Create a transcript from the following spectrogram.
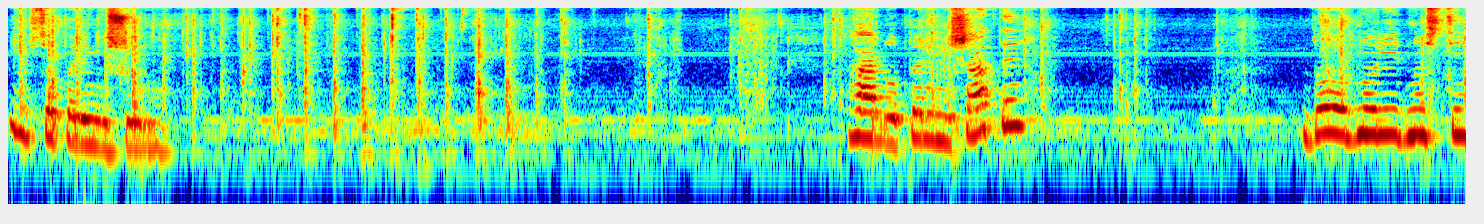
І все перемішуємо. Гарно перемішати до однорідності.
